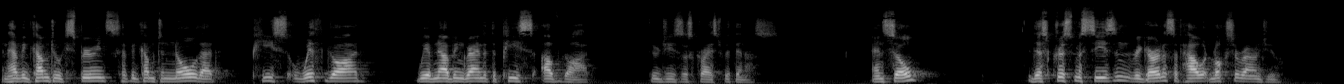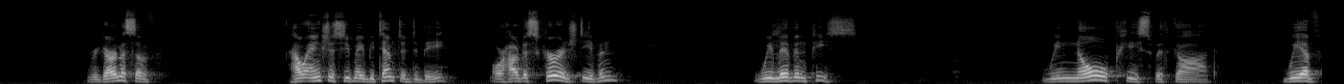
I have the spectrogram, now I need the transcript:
And having come to experience, having come to know that peace with God, we have now been granted the peace of God through Jesus Christ within us. And so, this Christmas season, regardless of how it looks around you, regardless of how anxious you may be tempted to be, or how discouraged even, we live in peace. We know peace with God. We have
